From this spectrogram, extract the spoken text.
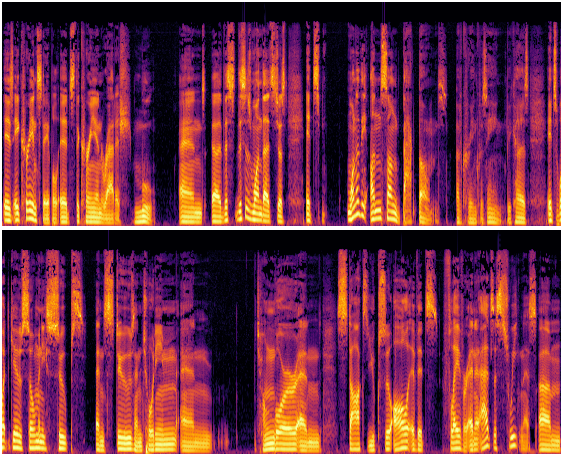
is a Korean staple. It's the Korean radish, mu and uh, this this is one that's just it's one of the unsung backbones of Korean cuisine because it's what gives so many soups and stews and chorim and jeongor and stocks, yuksu, all of its flavor, and it adds a sweetness. Um,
